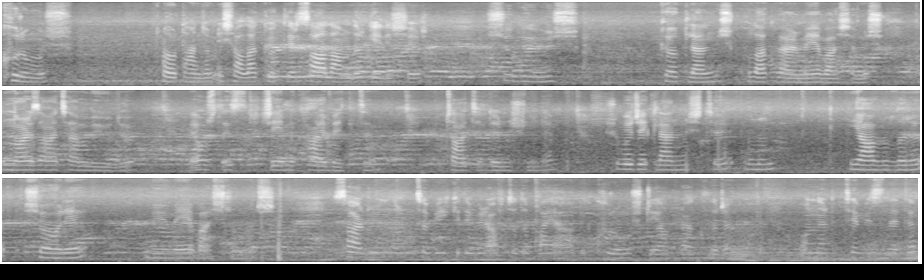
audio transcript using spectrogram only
kurumuş. Ortancam inşallah kökleri sağlamdır, gelişir. Şu büyümüş, köklenmiş, kulak vermeye başlamış. Bunlar zaten büyüdü. Ve hostes çiçeğimi kaybettim. Bu tatil dönüşünde. Şu böceklenmişti. Bunun yavruları şöyle büyümeye başlamış. Sardunyalarım tabii ki de bir haftada bayağı bir kurumuştu yaprakları. Onları temizledim.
